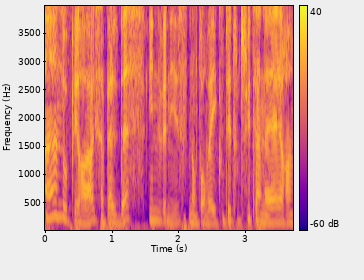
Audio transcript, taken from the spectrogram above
un opéra qui s'appelle Death in Venice, dont on va écouter tout de suite un air.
